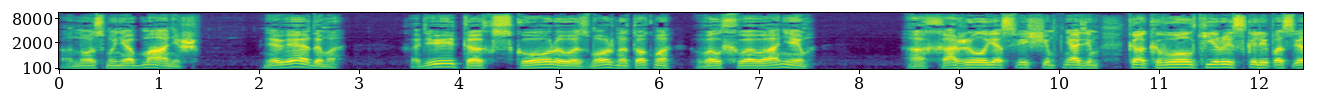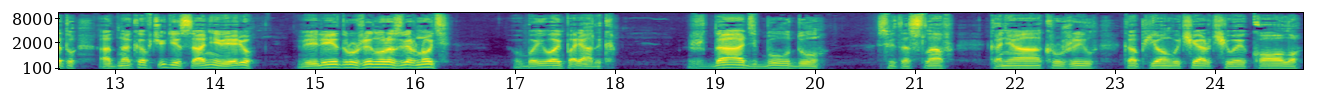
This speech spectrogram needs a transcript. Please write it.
а нос мы не обманешь. Неведомо. Ходить так скоро, возможно, токмо волхвованием. Охаживал я с вещим князем, как волки рыскали по свету, однако в чудеса не верю. Вели дружину развернуть в боевой порядок. Ждать буду. Святослав коня кружил, копьем вычерчивая коло.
